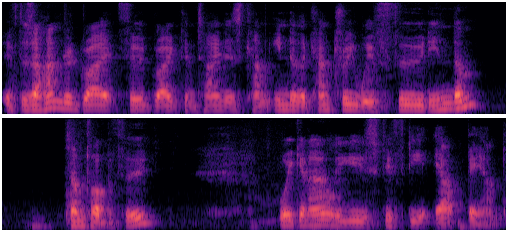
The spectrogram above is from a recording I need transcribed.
if there's 100 grade food grade containers come into the country with food in them, some type of food, we can only use 50 outbound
